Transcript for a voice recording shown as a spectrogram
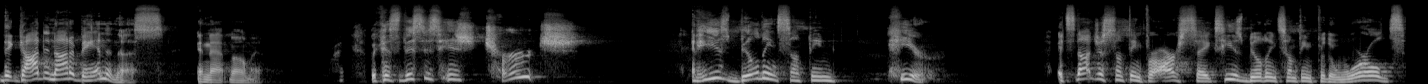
that God did not abandon us in that moment. right? Because this is his church. And he is building something here. It's not just something for our sakes, he is building something for the world's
